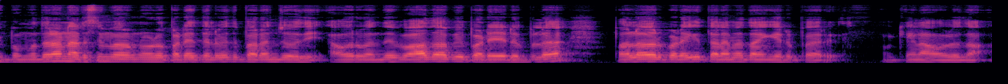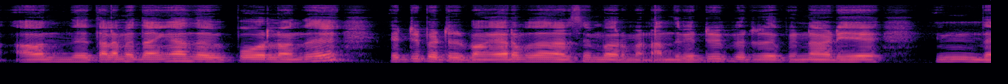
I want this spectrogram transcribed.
இப்போ முதலாம் நரசிம்மவர்மனோட படைத்தலைவர் பரஞ்சோதி. அவர் வந்து வாதாபி படையெடுப்பில் பல்லவர் படைக்கு தலைமை தாங்கியிருப்பார். ஓகேங்களா? அவ்வளோதான் அந்த தலைமை தாங்கி அந்த போரில் வந்து வெற்றி பெற்றிருப்பாங்க. யாரும் முதல் நரசிம்மவர்மன் அந்த வெற்றி பெற்ற பின்னாடியே இந்த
